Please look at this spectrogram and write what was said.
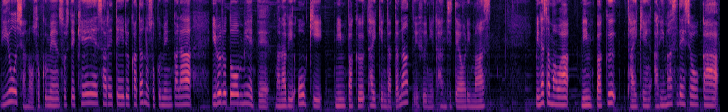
利用者の側面そして経営されている方の側面からいろいろと見えて学び大きい民泊体験だったなというふうに感じております。皆様は民泊体験ありますでしょうか？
